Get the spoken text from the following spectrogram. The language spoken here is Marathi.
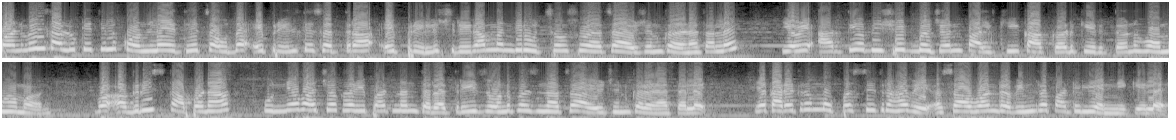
पनवेल तालुक्यातील कोंडले येथे चौदा एप्रिल ते सतरा एप्रिल श्रीराम मंदिर उत्सव सोहळ्याचं आयोजन करण्यात आलंय. यावेळी आरती अभिषेक भजन पालखी काकड कीर्तन होम हवन व अग्री स्थापना पुण्यवाचक हरिपाठ नंतर रात्री जोंड भजनाचं आयोजन करण्यात आलंय. या कार्यक्रम उपस्थित राहावे असं आवाहन रवींद्र पाटील यांनी केलंय.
